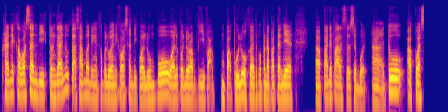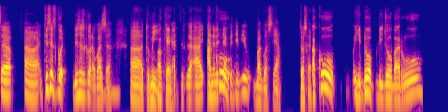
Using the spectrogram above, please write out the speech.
kerana kawasan di Terengganu tak sama dengan keperluan di kawasan di Kuala Lumpur walaupun diorang P40 ke ataupun pendapatan dia uh, pada paras tersebut. Uh, itu aku rasa uh, this is good. This is good aku rasa uh, to me. Okay. Uh, aku, view bagus ya. Yeah. Teruskan. Aku hidup di Johor Bahru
